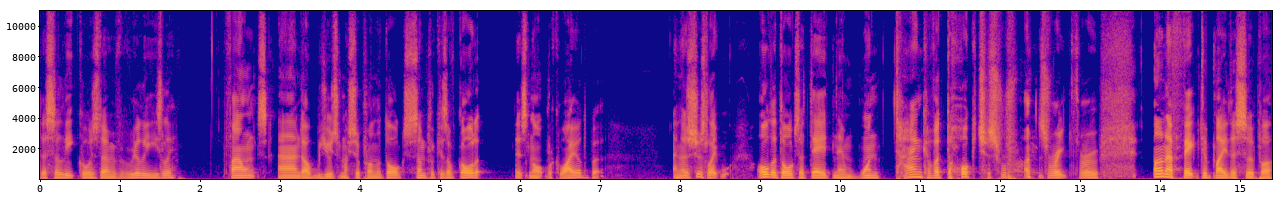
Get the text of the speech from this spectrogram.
This elite goes down really easily phalanx and I'll use my super on the dogs simply because I've got it. It's not required, but and it's just like all the dogs are dead, and then one tank of a dog just runs right through, unaffected by the super.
